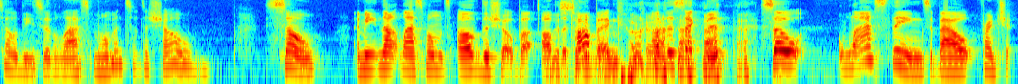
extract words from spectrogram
So these are the last moments of the show. So, I mean, not last moments of the show, but of The the, topic okay. of the segment. so, last things about friendship.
